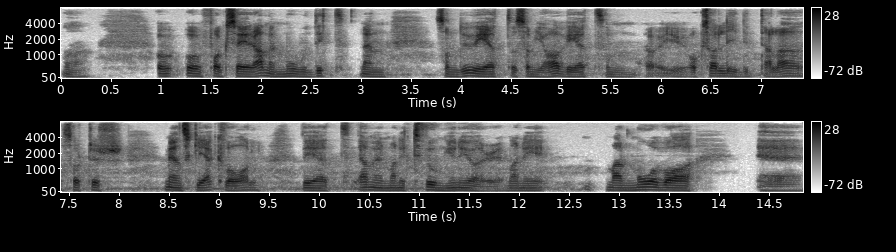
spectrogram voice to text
Ja. Och, och, folk säger, ja men modigt. Men som du vet och som jag vet, som ju också har lidit alla sorters mänskliga kval, det är att ja, men man är tvungen att göra det. Man, är, man må vara eh,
